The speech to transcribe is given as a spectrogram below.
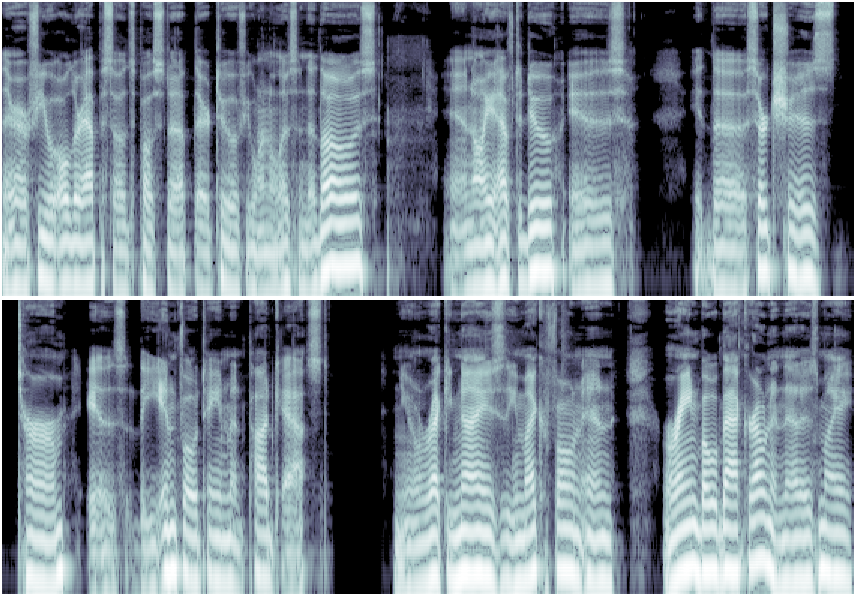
There are a few older episodes posted up there too if you want to listen to those. And all you have to do is the search is term is the infotainment podcast. And you'll recognize the microphone and rainbow background, and that is my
